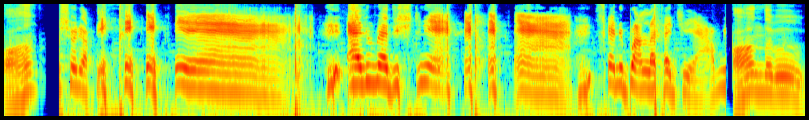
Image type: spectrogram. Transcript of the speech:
Aha Şöyle yaptı. Elime düştü. Seni banlatacağım. Anda bu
